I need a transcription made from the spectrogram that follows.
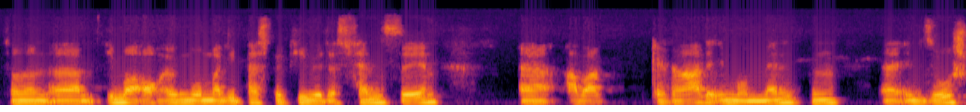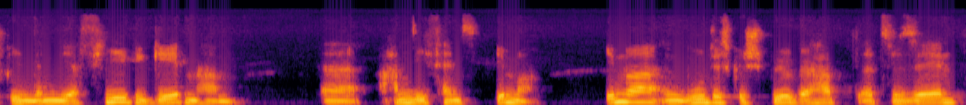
sondern äh, immer auch irgendwo mal die Perspektive des Fans sehen. Äh, aber gerade in Momenten, äh, in so Spielen, wenn wir viel gegeben haben, äh, haben die Fans immer, immer ein gutes Gespür gehabt, äh, zu sehen,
